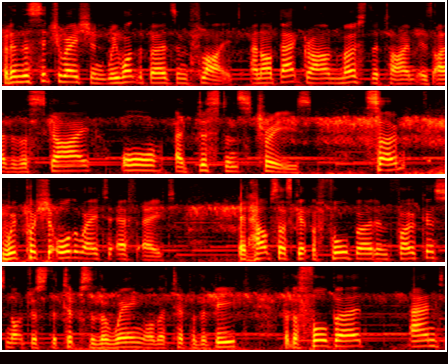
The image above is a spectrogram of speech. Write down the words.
But in this situation, we want the birds in flight. And our background most of the time is either the sky or at distance trees. So we've pushed it all the way to F8. It helps us get the full bird in focus, not just the tips of the wing or the tip of the beak, but the full bird. And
